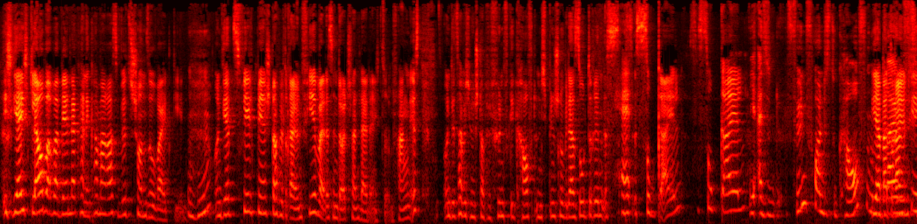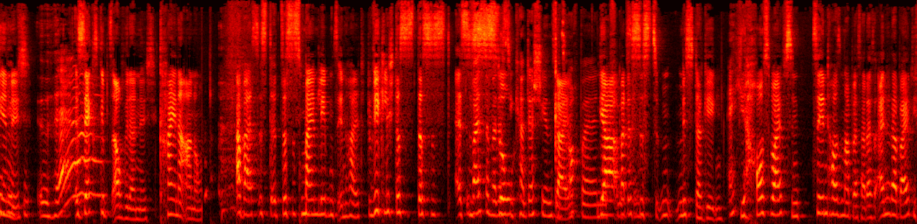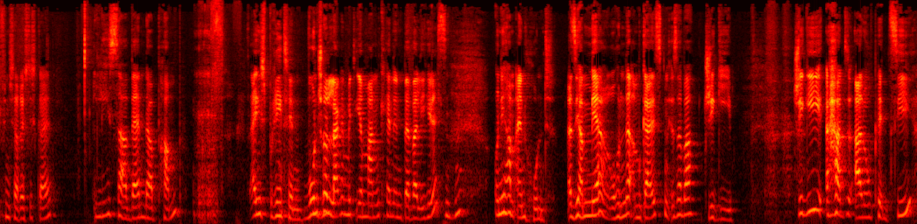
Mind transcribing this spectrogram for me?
Ich, ja, ich glaube, aber wären da keine Kameras, wird es schon so weit gehen. Mhm. Und jetzt fehlt mir Staffel 3 und 4, weil das in Deutschland leider nicht zu empfangen ist. Und jetzt habe ich mir Staffel 5 gekauft und ich bin schon wieder so drin. Es, es ist so geil. Es so geil. ja, also fünf wolltest du kaufen. Ja, aber drei und vier nicht. Hä? Sechs gibt's auch wieder nicht. Keine Ahnung. Aber es ist, das ist mein Lebensinhalt. Wirklich, das, das ist, es Du ist weißt aber, so dass die Kardashians geil. jetzt auch bei Netflix ja, aber das sind. ist Mist dagegen. Echt? Die Housewives sind 10.000 Mal besser. Da ist eine dabei, die finde ich ja richtig geil. Lisa Vanderpump. Ist eigentlich Britin. Wohnt schon lange mit ihrem Mann Ken in Beverly Hills. Mhm. Und die haben einen Hund. Also sie haben mehrere Hunde. Am geilsten ist aber Jiggy. Jiggy hat Alopecia.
